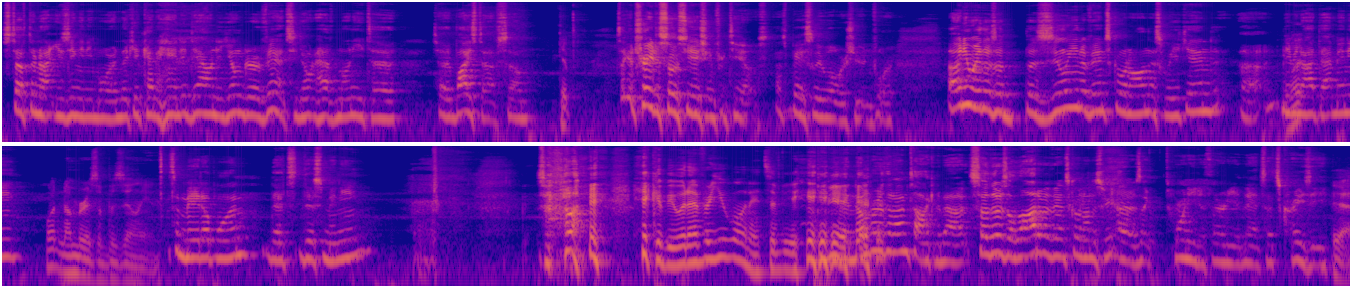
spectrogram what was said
stuff they're not using anymore, and they can kind of hand it down to younger events who don't have money to to buy stuff. So yep, it's like a trade association for TOs. That's basically what we're shooting for. Uh, anyway, there's a bazillion events going on this weekend. Uh, maybe What? not that many. what number is a bazillion? It's a made up one that's this many. So it could be whatever you want it to be. the number that I'm talking about. So there's a lot of events going on this week. Uh, there's like 20 to 30 events. That's crazy. yeah.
